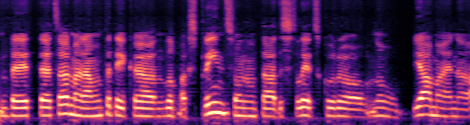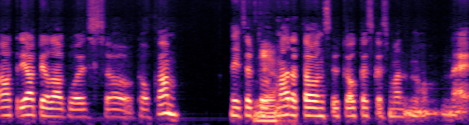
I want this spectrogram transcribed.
Bet eh, caurmērā man patīk eh, labāks sprints un, un tādas lietas, kur eh, nu, jāmaina, ātri jāpielāgojas kaut kam. Līdz ar to yeah. maratons ir kaut kas, kas man, nu, nē,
